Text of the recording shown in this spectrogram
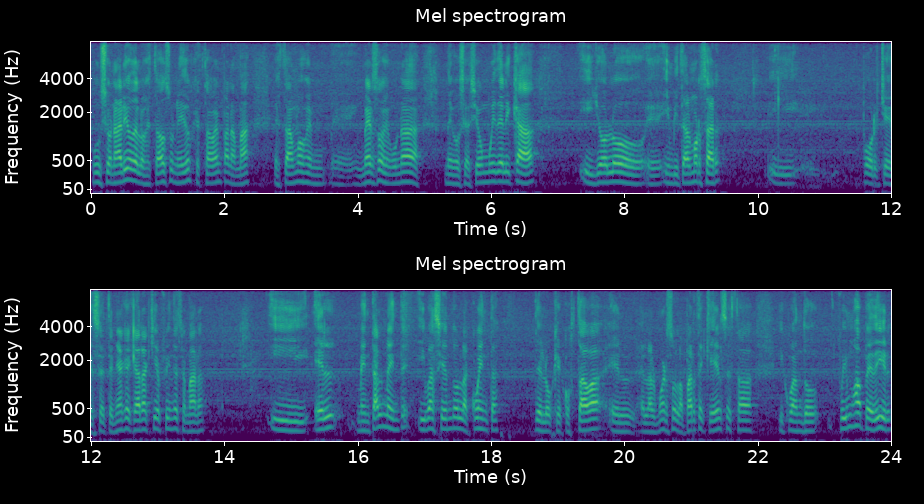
funcionario de los Estados Unidos que estaba en Panamá. Estamos eh, inmersos en una negociación muy delicada y yo lo eh, invité a almorzar y, porque se tenía que quedar aquí el fin de semana y él mentalmente iba haciendo la cuenta de lo que costaba el, el almuerzo, la parte que él se estaba... Y cuando fuimos a pedir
